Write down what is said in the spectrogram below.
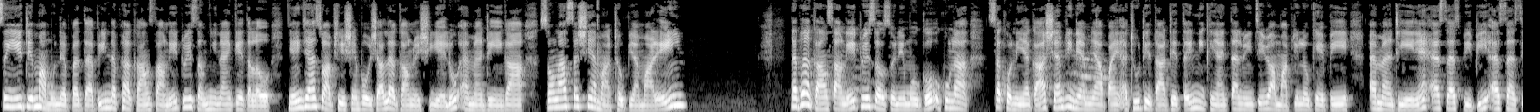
စည်ရေးတင်းမာမှုနဲ့ပတ်သက်ပြီးနှစ်ဖက်ခေါင်းဆောင်တွေတွေးဆုံညှိနှိုင်းခဲ့တယ်လို့ငြိမ်းချမ်းစွာဖြေရှင်းဖို့ရလဒ်ကောင်းတွေရှိတယ်လို့ MNDA ကဇွန်လ16ရက်မှာထုတ်ပြန်ပါတယ်။ နှစ်ဘက်ကောင်ဆောင်တွေတွေးဆုံဆွေးနွေးမှုကိုအခုလ18ရက်ကရှမ်းပြည်နယ်မြောက်ပိုင်းအထူးဒေသတစ်သိန်းနီခရိုင်တန်လွင်ကျေးရွာမှာပြုလုပ်ခဲ့ပြီး MNDA နဲ့ SSPP SSC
